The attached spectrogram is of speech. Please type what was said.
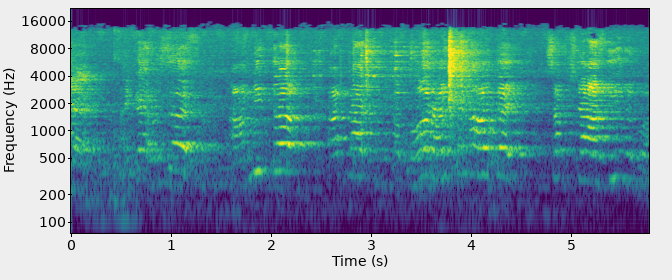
চায় ঠিক আছে আমি তো আপনার ঘর হইতে না হতে সব চা দিয়ে দেবো।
